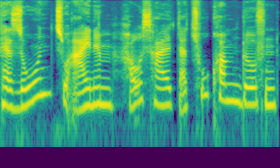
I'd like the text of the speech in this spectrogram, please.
Person zu einem Haushalt dazukommen dürfen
